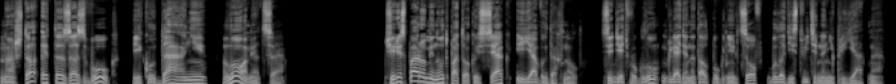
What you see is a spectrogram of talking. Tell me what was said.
Но что это за звук и куда они ломятся? Через пару минут поток иссяк, и я выдохнул. Сидеть в углу, глядя на толпу гнильцов, было действительно неприятно.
